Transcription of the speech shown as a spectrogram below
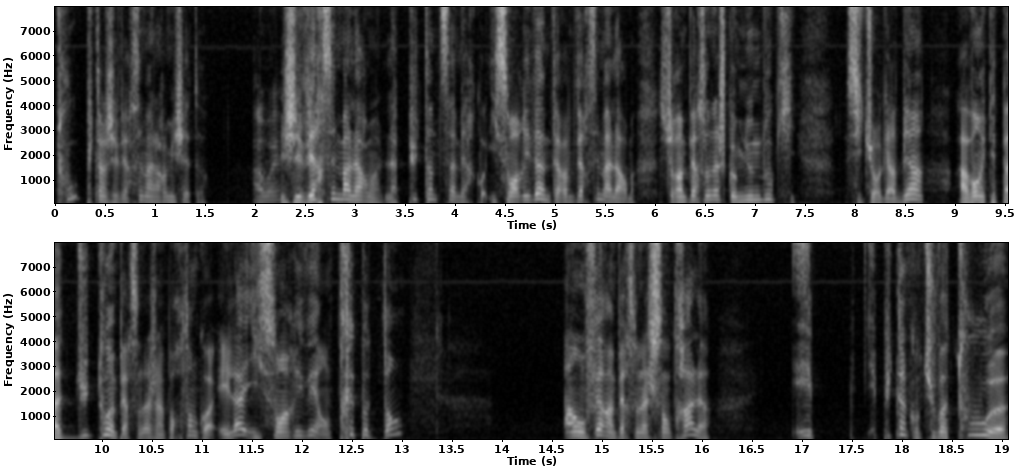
tout. Putain, j'ai versé ma larmichette. Ah ouais? J'ai versé ma larme, la putain de sa mère quoi. Ils sont arrivés à me faire verser ma larme sur un personnage comme Yondu qui, si tu regardes bien, avant était pas du tout un personnage important quoi. Et là, ils sont arrivés en très peu de temps à en faire un personnage central. Et, et putain, quand tu vois tout, euh,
